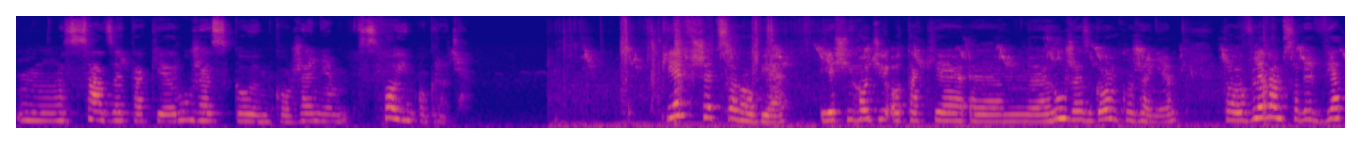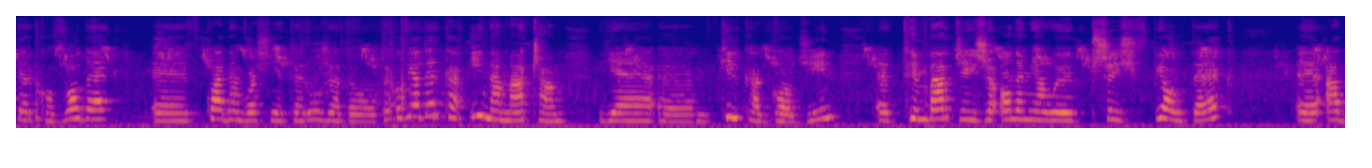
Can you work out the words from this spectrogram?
mm, sadzę takie róże z gołym korzeniem w swoim ogrodzie. Pierwsze co robię, jeśli chodzi o takie róże z gołym korzeniem, to wlewam sobie w wiaderko wodę, e, wkładam właśnie te róże do tego wiaderka i namaczam je kilka godzin. E, Tym bardziej, że one miały przyjść w piątek, e, a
